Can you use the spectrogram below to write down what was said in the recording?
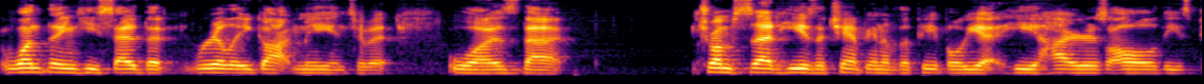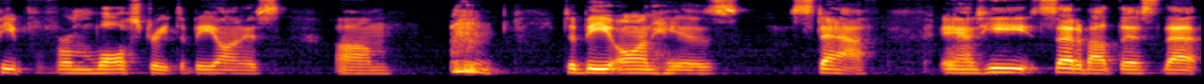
one thing he said that really got me into it was that Trump said he is a champion of the people, yet he hires all these people from Wall Street to be on his um, to be on his staff. And he said about this that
